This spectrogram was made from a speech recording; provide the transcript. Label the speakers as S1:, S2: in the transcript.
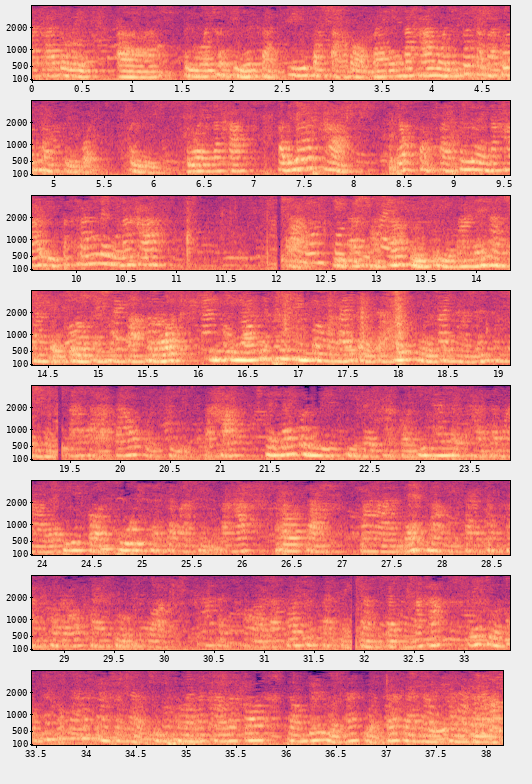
S1: นะคะโดยสื่อมวลชนกิจศักดิ์ที่ภาษาบอกไว้นะคะ วันนี้ก็จะมาร่วมทำสื่อบทสื่อด้วยนะคะขออนุญาตค่ะ ยกสองสายขึ้นเลยนะคะ อีกสักครั้งหนึ่งนะคะค่ะจิตอาสา904มาแนะนำการแต่งตัวกันทำความเคารพจริงๆแล้วที่เพื่อนทำกันมาแต่จะให้สวยสง่านั้นจิตอาสา904นะคะ เป็นได้บนเวทีเลยค่ะก่อนที่ท่านประธานจะมาและพิธีกรผู้ที่ฉันจะมาถึงนะคะ เราจะมาแนะนำการทำความเคารพการสวมหมวกผ้าพันคอแล้วก็ชุดการแต่งกายกันนะคะ ในส่วนของท่านผู้ว่าราชการจังหวัดชุมพรนะคะ แล้วก็พร้อมด้วยหัวหน้าส่วนก็จะนำพาเรา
